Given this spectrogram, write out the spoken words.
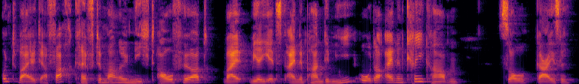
und weil der Fachkräftemangel nicht aufhört, weil wir jetzt eine Pandemie oder einen Krieg haben. So Geisel.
